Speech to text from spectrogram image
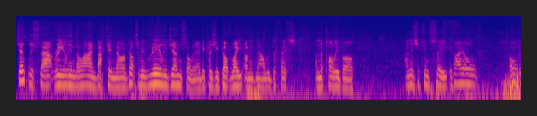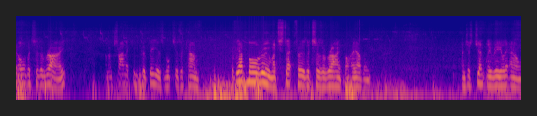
gently start reeling the line back in. Now I've got to be really gentle here because you've got weight on it now with the fish and the polyball And as you can see, if I hold, hold it over to the right, and I'm trying to keep a V as much as I can. If we had more room, I'd step further to the right, but I haven't. And just gently reel it out.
